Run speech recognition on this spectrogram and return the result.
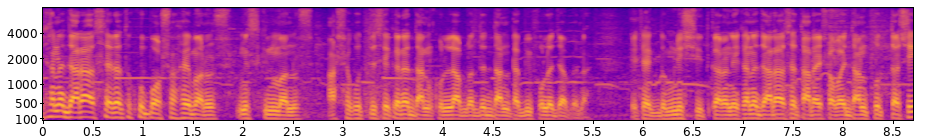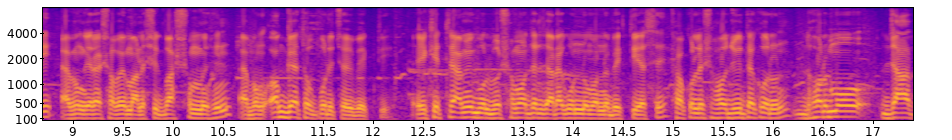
এখানে যারা আছে, এরা তো খুব অসহায় মানুষ, মিসকিন মানুষ। আশা করছি সেখানে দান করলে আপনাদের দানটা বিফলে যাবে না। এটা একদম নিশ্চিত। কারণ এখানে যারা আছে, তারাই সবাই দান প্রত্যাশী এবং এরা সবাই মানসিক ভারসাম্যহীন এবং অজ্ঞাত পরিচয় ব্যক্তি। এই ক্ষেত্রে আমি বলব, সমাজের যারা গণ্যমান্য ব্যক্তি আছে, সকলে সহযোগিতা করুন। ধর্ম, জাত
